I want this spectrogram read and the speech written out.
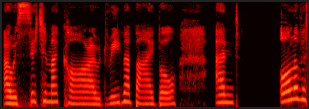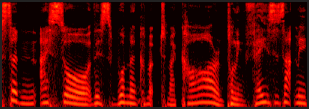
I would sit in my car, I would read my Bible, and all of a sudden, I saw this woman come up to my car and pulling faces at me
